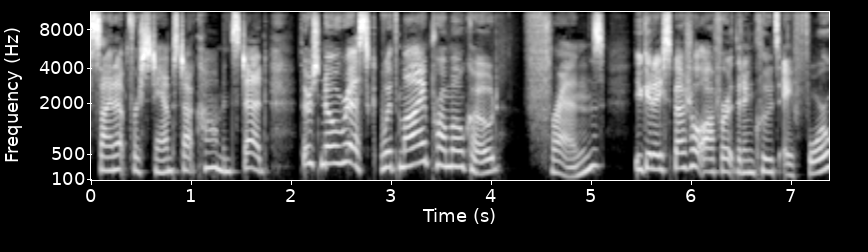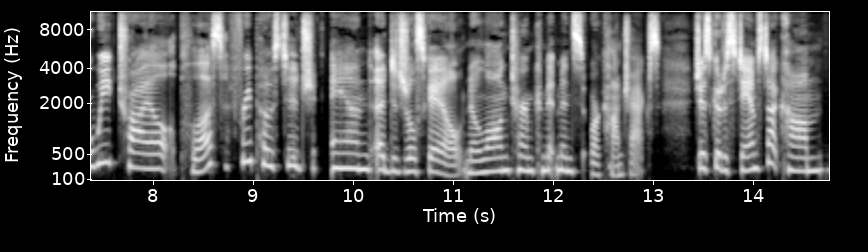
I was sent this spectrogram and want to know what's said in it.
Sign up for stamps.com instead. There's no risk. With my promo code, FRIENDS, you get a special offer that includes a four week trial plus free postage and a digital scale. No long term commitments or contracts. Just go to stamps.com,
